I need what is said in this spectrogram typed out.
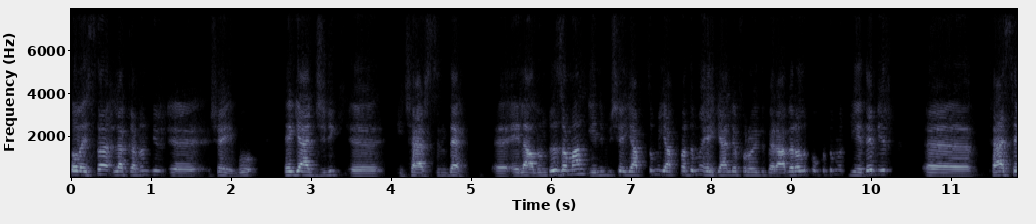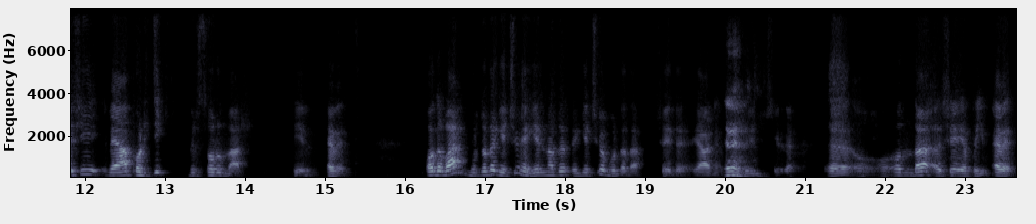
Dolayısıyla Lacan'ın bir e, şey bu Hegelcilik e, içerisinde e, ele alındığı zaman yeni bir şey yaptı mı yapmadı mı Hegel'le Freud'u beraber alıp okudu mu diye de bir e, felsefi veya politik bir sorun var diyelim. Evet. O da var. Burada da geçiyor. Hegel'in adı geçiyor burada da şeyde yani. Evet. Şeyde. Ee, onu da şey yapayım. Evet.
